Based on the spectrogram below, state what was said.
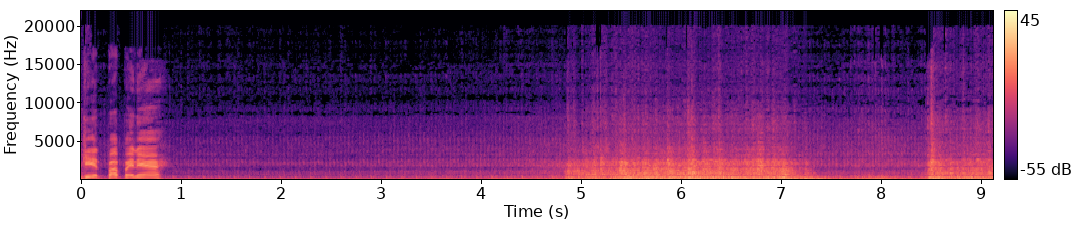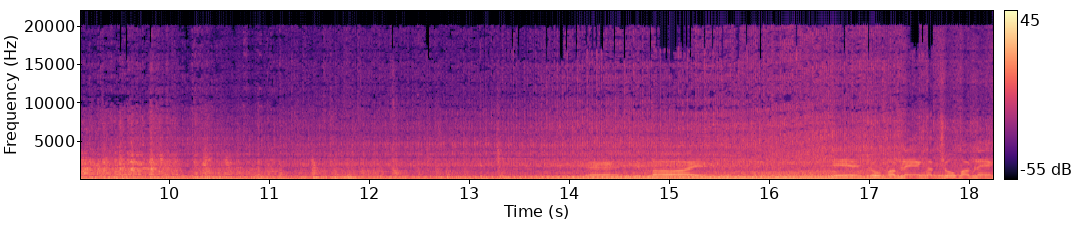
เกตปั๊บไปเนี่ยเออเรียบร้อยนี่โชว์ความแรงครับ โชว์ความแรง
